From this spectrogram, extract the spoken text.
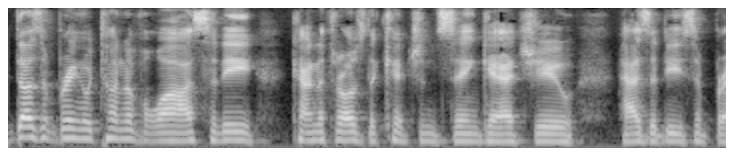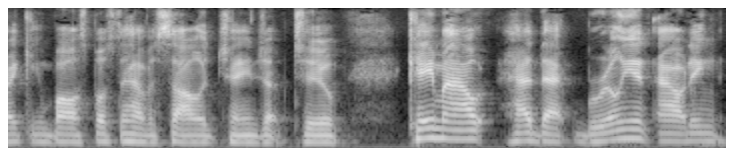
Doesn't bring a ton of velocity. Kind of throws the kitchen sink at you. Has a decent breaking ball. Supposed to have a solid changeup too. Came out, had that brilliant outing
